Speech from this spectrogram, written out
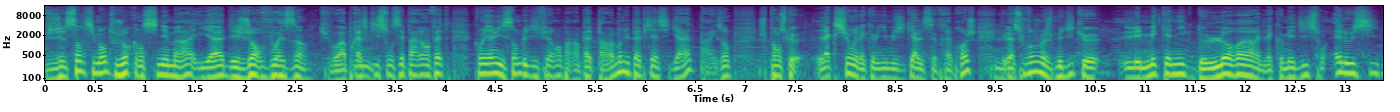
J'ai le sentiment toujours qu'en cinéma, il y a des genres voisins, tu vois, presque qui sont séparés en fait. Quand bien ils semblent différents par, un, pa- par vraiment du papier à cigarette, par exemple, je pense que l'action et la comédie musicale c'est très proche. Et bien souvent, moi, je me dis que les mécaniques de l'horreur et de la comédie sont elles aussi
